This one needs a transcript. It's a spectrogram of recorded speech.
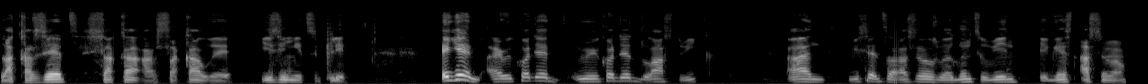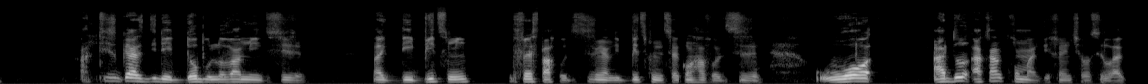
Lacazette, Xhaka, and Saka were using me to play. Again, I recorded, we recorded last week, and we said to ourselves we are going to win against Arsenal. And these guys did a double over me in the season. Like they beat me the first half of the season and they beat me in the second half of the season. What I don't, I can't come and defend Chelsea. Like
